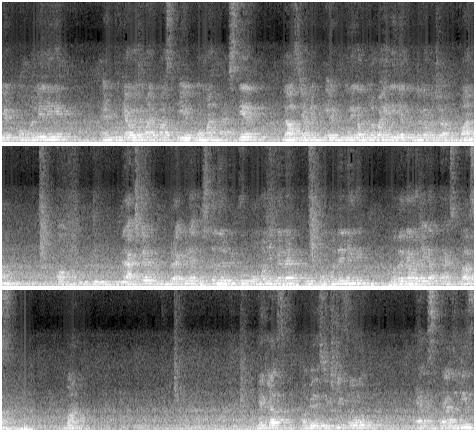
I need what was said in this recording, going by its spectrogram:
एट कॉमन ले लेंगे। एंड टू क्या बचा हमारे पास? Eight common x square last जब हमने एट पूरे का पूरा बाई ले लिया तो उधर क्या बचा? वन अब जो नेक्स्ट है ब्रैकेट है, उसके अंदर भी टू कॉमन निकल रहा है। टू कॉमन ले लेंगे तो उधर क्या बचेगा? एक्स प्लस वन ये क्लास अब ये sixty four x as it is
